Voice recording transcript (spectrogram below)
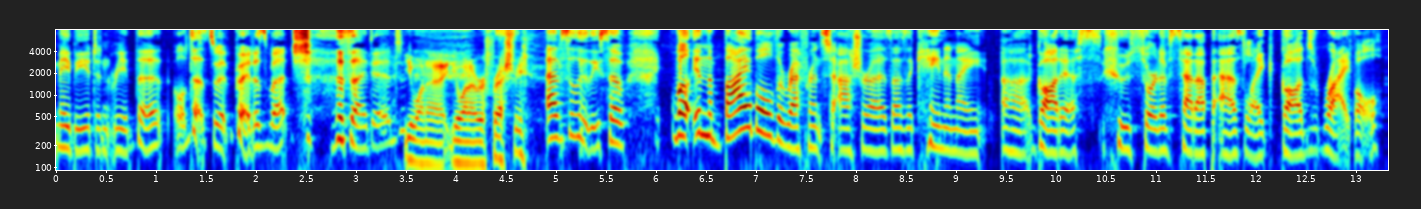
Maybe you didn't read the Old Testament quite as much as I did. You wanna you wanna refresh me? Absolutely. So, well, in the Bible, the reference to Asherah is as a Canaanite uh, goddess who's sort of set up as like God's rival.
